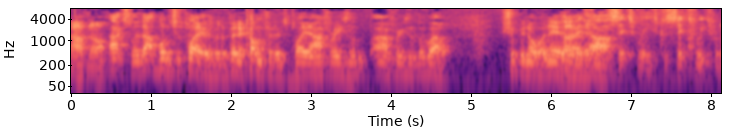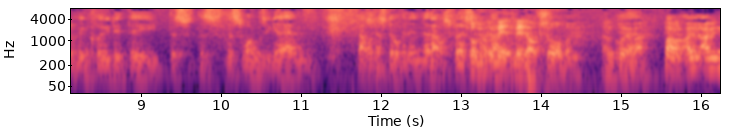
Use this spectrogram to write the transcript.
I've not. actually that bunch of players with a bit of confidence playing half reason half reasonably well should be nowhere near Got a bit far six weeks because six weeks would have included the the, s- the, the Swansea game. That would have still been in there. That was first So mid, mid October. I'm going Yeah. back. Well, I, I mean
